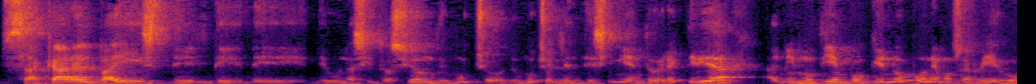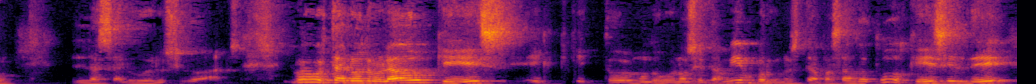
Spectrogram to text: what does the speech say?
sacar al país de, una situación de mucho, de mucho lentecimiento de la actividad, al mismo tiempo que no ponemos en riesgo la salud de los ciudadanos. Luego está el otro lado, que es el que todo el mundo conoce también, porque nos está pasando a todos, que es el de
